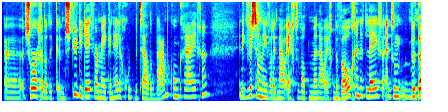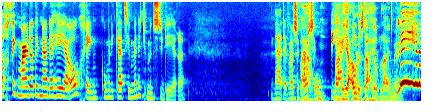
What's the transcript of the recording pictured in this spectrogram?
eh, zorgen dat ik een studie deed waarmee ik een hele goed betaalde baan kon krijgen. En ik wist helemaal niet wat ik nou echt, wat me nou echt bewoog in het leven. En toen bedacht ik maar dat ik naar de HAO ging, communicatie en management studeren. Nou, daar was ik hartstikke- Waarom? Ja, Waren je ouders daar heel blij mee? Nee, helemaal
